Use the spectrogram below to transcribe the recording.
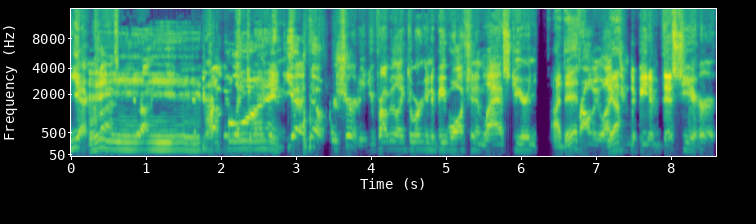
Yeah, classic. You're right. Hey, You that probably liked boy. Oregon. Yeah, no, for sure. Did you probably liked Oregon to beat Washington last year, and I you did. probably liked Yeah. him to beat him this year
